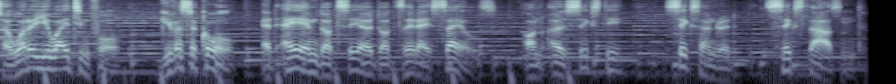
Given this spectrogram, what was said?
So what are you waiting for? Give us a call at am.co.za sales on 060 600 6000.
